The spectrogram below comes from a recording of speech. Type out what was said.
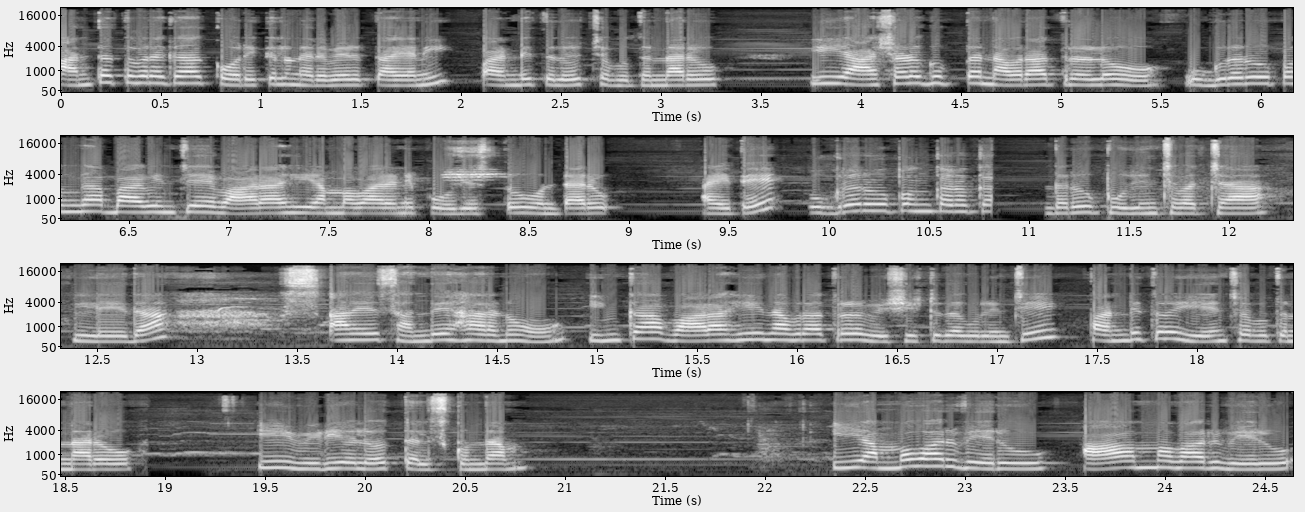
అంత త్వరగా కోరికలు నెరవేరుతాయని పండితులు చెబుతున్నారు. ఈ ఆషాఢగుప్త నవరాత్రులలో ఉగ్ర రూపంగా భావించే వారాహి అమ్మవారిని పూజిస్తూ ఉంటారు. అయితే ఉగ్ర రూపం కనుక అందరూ పూజించవచ్చా? లేదా అనే సందేహాలను ఇంకా వారాహి నవరాత్రుల విశిష్టత గురించి పండితులు ఏం చెబుతున్నారో ఈ వీడియోలో తెలుసుకుందాం. ఈ అమ్మవారు వేరు ఆ అమ్మవారు వేరు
